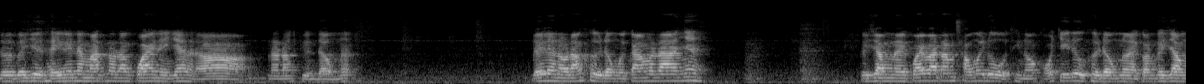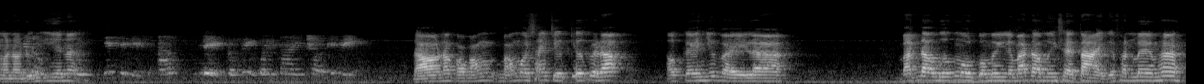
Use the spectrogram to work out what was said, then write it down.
Rồi bây giờ thấy cái năm mắt nó đang quay này nhá. Đó, nó đang chuyển động đó. Đây là nó đang khởi động với camera nhá. Cái dòng này quay 360 độ thì nó có chế độ khởi động này, còn cái dòng mà nó đứng yên á. Đó, nó có bóng bóng màu xanh chớp chớp rồi đó. Ok, như vậy là bắt đầu bước một của mình là bắt đầu mình sẽ tải cái phần mềm ha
